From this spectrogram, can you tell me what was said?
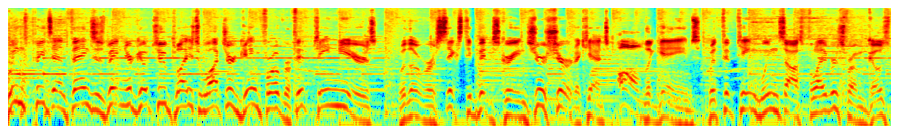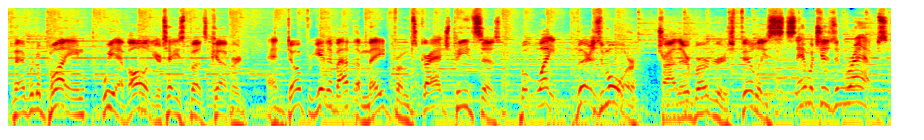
Wings Pizza and Things has been your go-to place to watch your game for over 15 years. With over 60 big screens, you're sure to catch all the games. With 15 wing sauce flavors from ghost pepper to plain, we have all your taste buds covered. And don't forget about the made from scratch pizzas. But wait, there's more. Try their burgers, Phillies, sandwiches, and wraps.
